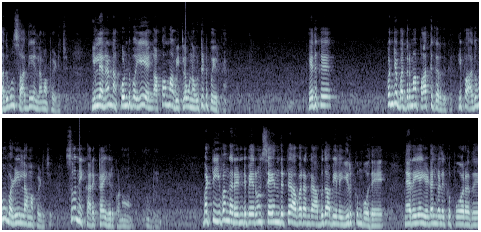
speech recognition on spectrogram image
அதுவும் சாத்தியம் இல்லாமல் போயிடுச்சு. இல்லைன்னா நான் கொண்டு போய் எங்கள் அப்பா அம்மா வீட்டில் உன்னை விட்டுட்டு போயிருப்பேன். எதுக்கு? கொஞ்சம் பத்திரமா பார்த்துக்கிறதுக்கு இப்போ அதுவும் வழி இல்லாமல் போயிடுச்சு. ஸோ நீ கரெக்டாக இருக்கணும் அப்படின்னு. பட் இவங்க ரெண்டு பேரும் சேர்ந்துட்டு அவர் அங்கே அபுதாபியில் இருக்கும்போதே நிறைய இடங்களுக்கு போகிறது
